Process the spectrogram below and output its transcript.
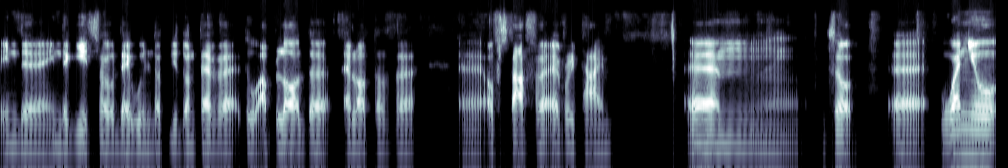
in the in the git so they will not you don't have to upload a lot of of stuff every time. Um, so when you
